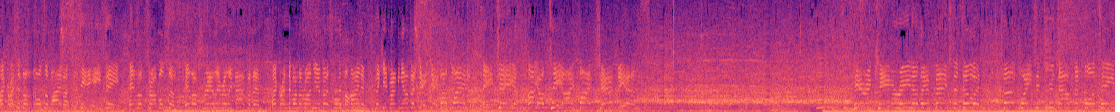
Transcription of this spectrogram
Aggressive the little survivor. CDEC. Troublesome. It looks really, really bad for them. Aggressive on the run. Universe right behind him. They keep running out, but GG well played. EG are your TI5 champions. Here in Key Arena, they have managed to do it. Third place in 2014.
